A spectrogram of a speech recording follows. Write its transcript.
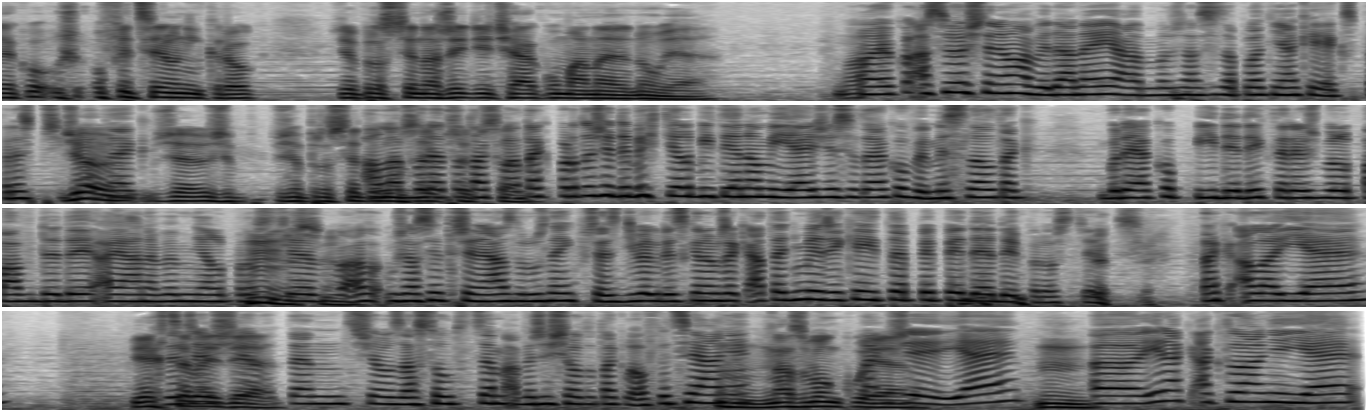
jako už oficiální krok, že prostě na řidičáku má najednou je. No, jako asi ho ještě nemá vydaný a možná si zaplatí nějaký express Že, jo, příplatek. že, že, že prostě to ale bude to přepsat. takhle. Tak protože kdyby chtěl být jenom je, že se to jako vymyslel, tak bude jako P. Diddy, který už byl Puff Diddy a já nevím, měl prostě hmm, už asi 13 různých přezdívek, vždycky jenom řekl, a teď mi říkejte Pipi Daddy prostě. Tak ale je, Je chce vyřešil, je. ten šel za soudcem a vyřešil to takhle oficiálně. Hmm, na zvonku Takže je. je. Hmm. Uh, jinak aktuálně je,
